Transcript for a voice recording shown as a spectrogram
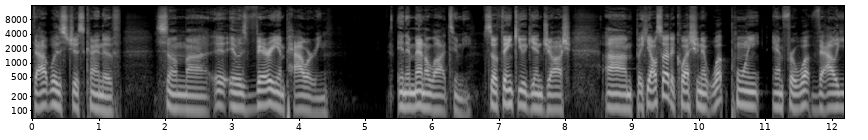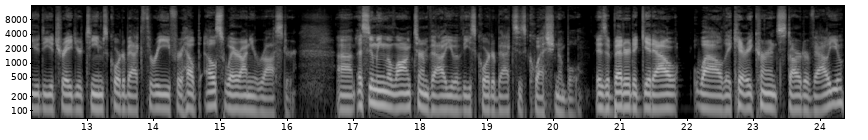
that was just kind of some uh, it, it was very empowering and it meant a lot to me. So thank you again, Josh. Um, but he also had a question at what point and for what value do you trade your team's quarterback three for help elsewhere on your roster? Um, assuming the long term value of these quarterbacks is questionable. Is it better to get out while they carry current starter value.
